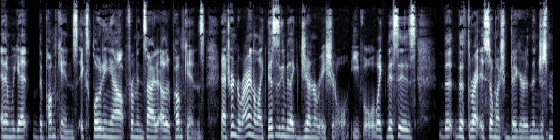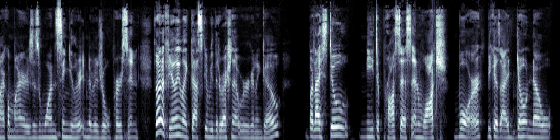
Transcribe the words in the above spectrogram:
And then we get the pumpkins exploding out from inside other pumpkins. And I turned to Ryan, I'm like, this is going to be like generational evil. Like this is the, the threat is so much bigger than just Michael Myers as one singular individual person. So I had a feeling like that's going to be the direction that we were going to go. But I still need to process and watch more because I don't know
